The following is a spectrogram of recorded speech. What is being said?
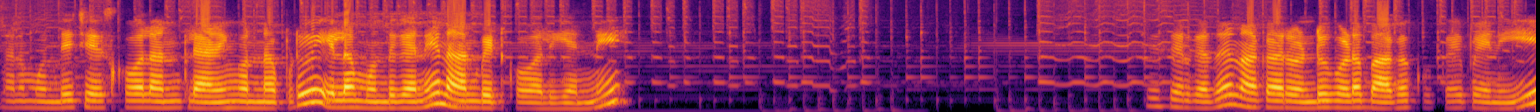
మనం ముందే చేసుకోవాలని ప్లానింగ్ ఉన్నప్పుడు ఇలా ముందుగానే నానబెట్టుకోవాలి ఇవన్నీ. చూసారు కదా నాకు ఆ రెండు కూడా బాగా కుక్ అయిపోయినాయి.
